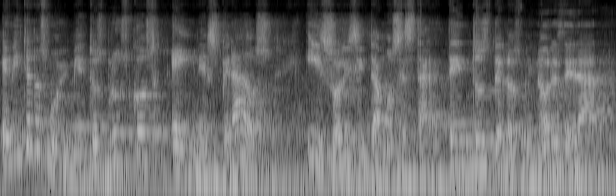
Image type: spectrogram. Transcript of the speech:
evite los movimientos bruscos e inesperados y solicitamos estar atentos de los menores de edad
